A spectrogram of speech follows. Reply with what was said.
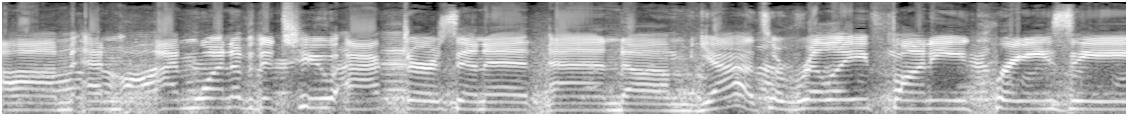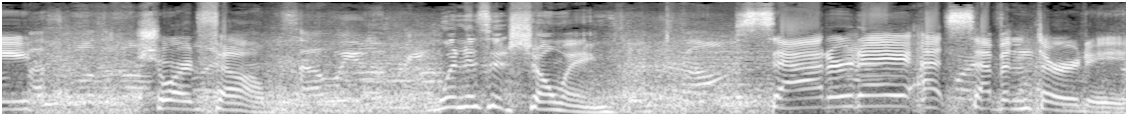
Um, and I'm one of the two actors in it, and um, yeah, it's a really funny, crazy short film. When is it showing? Saturday at 7:30.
